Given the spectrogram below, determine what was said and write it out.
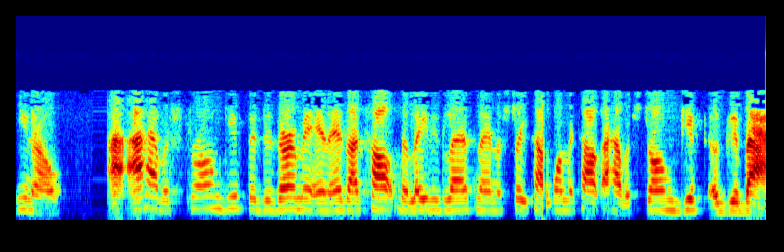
you know, I, I have a strong gift of discernment, and as I taught the ladies last night on Straight Talk Woman Talk, I have a strong gift of goodbye.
